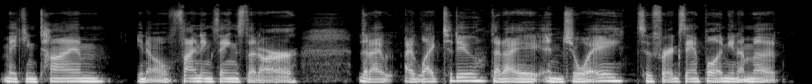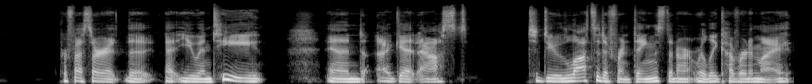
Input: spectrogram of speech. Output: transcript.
making time you know finding things that are that I I like to do that I enjoy so for example I mean I'm a professor at the at UNT and I get asked to do lots of different things that aren't really covered in my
